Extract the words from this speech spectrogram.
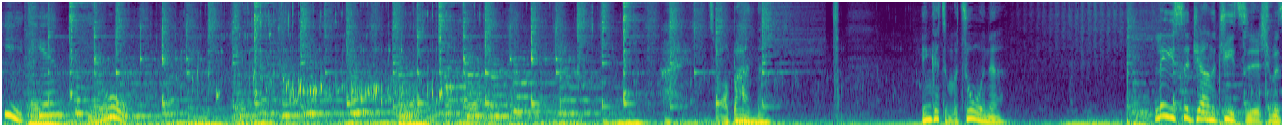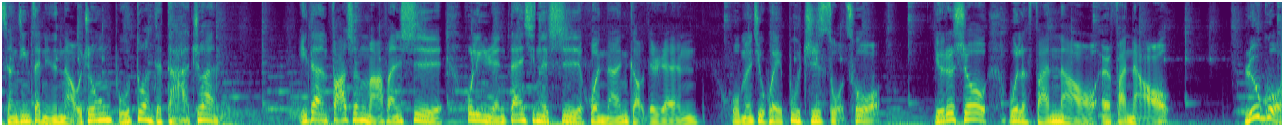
一天一物。哎，怎么办呢？应该怎么做呢？类似这样的句子，是不是曾经在你的脑中不断的打转？一旦发生麻烦事或令人担心的事或难搞的人，我们就会不知所措。有的时候为了烦恼而烦恼。如果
